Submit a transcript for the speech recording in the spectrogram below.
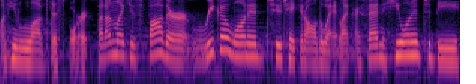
and he loved the sport. But unlike his father, Rico wanted to take it all the way. Like I said, he wanted to be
